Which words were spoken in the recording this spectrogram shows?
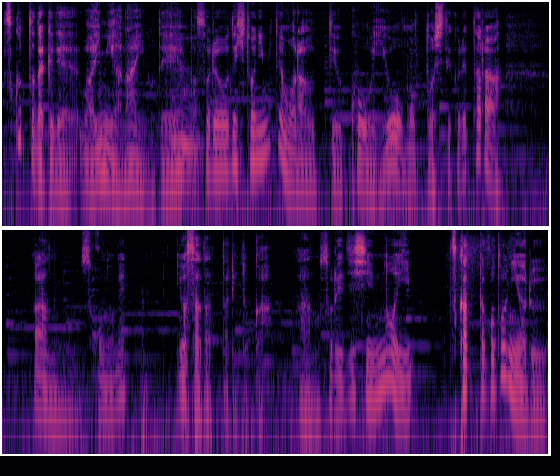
作っただけでは意味がないので、うん。やっぱそれをね人に見てもらうっていう行為をもっとしてくれたらあのそこのね良さだったりとかあのそれ自身のい使ったことによる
